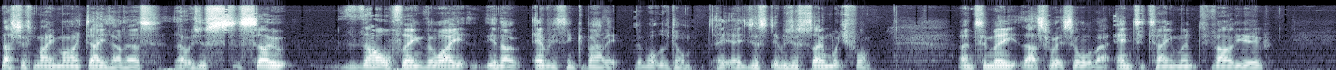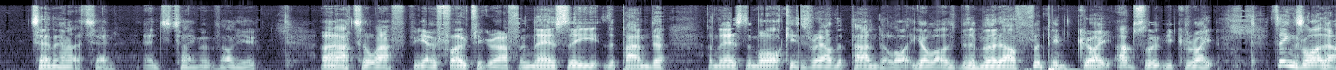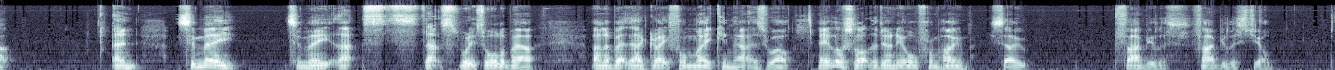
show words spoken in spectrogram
That's just made my day. That has that was just so the whole thing, the way you know everything about it, the what they've done. It, it just it was just so much fun. And to me, that's what it's all about: entertainment value 10 out of 10 entertainment value. I had to laugh, you know, photograph, and there's the, the panda, and there's the markings around the panda, like, you know, like a murder. I'm flipping great, absolutely great. Things like that. And to me, to me, that's that's what it's all about. And I bet they had great fun making that as well. And it looks like they're doing it all from home. So fabulous, fabulous job.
